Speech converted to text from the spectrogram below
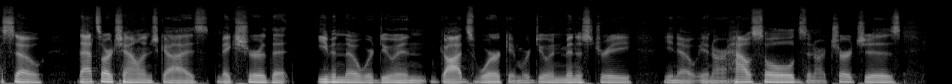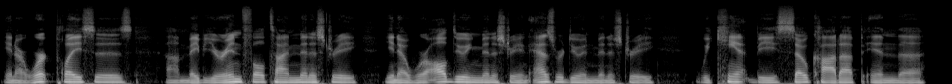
so that's our challenge, guys. Make sure that even though we're doing God's work and we're doing ministry, you know, in our households, in our churches, in our workplaces, um, maybe you're in full time ministry, you know, we're all doing ministry. And as we're doing ministry, we can't be so caught up in the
